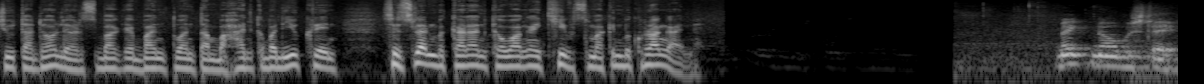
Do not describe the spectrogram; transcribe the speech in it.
juta dolar sebagai bantuan tambahan kepada Ukraine sesudah bekalan kewangan Kiev semakin berkurangan. Make no mistake,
